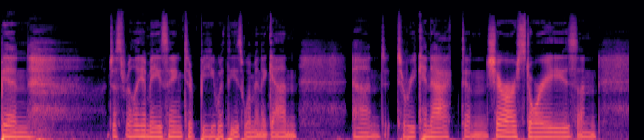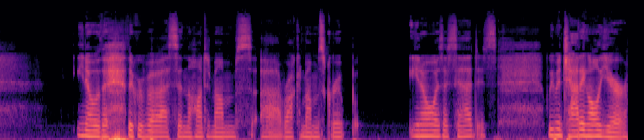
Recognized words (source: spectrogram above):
been just really amazing to be with these women again and to reconnect and share our stories and you know the the group of us in the haunted mums uh rockin' mums group you know as i said it's we've been chatting all year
